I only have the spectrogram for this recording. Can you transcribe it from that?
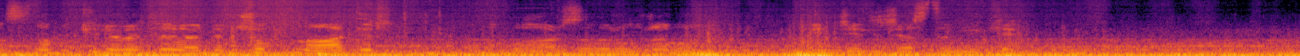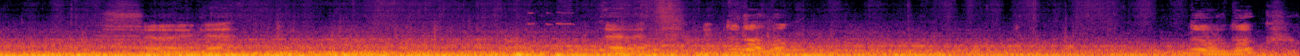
Aslında bu kilometrelerde çok nadir bu arızalar olur ama inceleyeceğiz tabii ki. Şöyle. Evet, bir duralım. Durduk.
